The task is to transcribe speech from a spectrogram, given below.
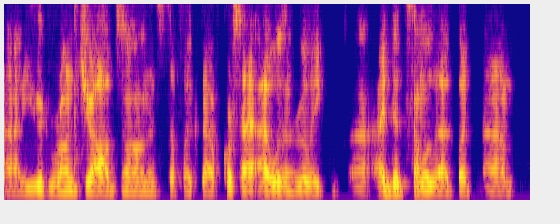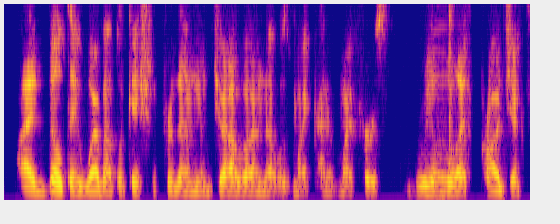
uh, you could run jobs on and stuff like that. Of course, I, I wasn't really, uh, I did some of that, but um, I built a web application for them in Java, and that was my kind of my first real life project.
